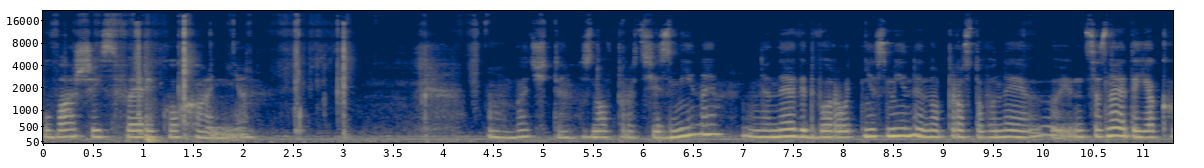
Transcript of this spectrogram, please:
у вашій сфері кохання? Бачите, знов про ці зміни, невідворотні зміни. Ну просто вони, це знаєте, як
